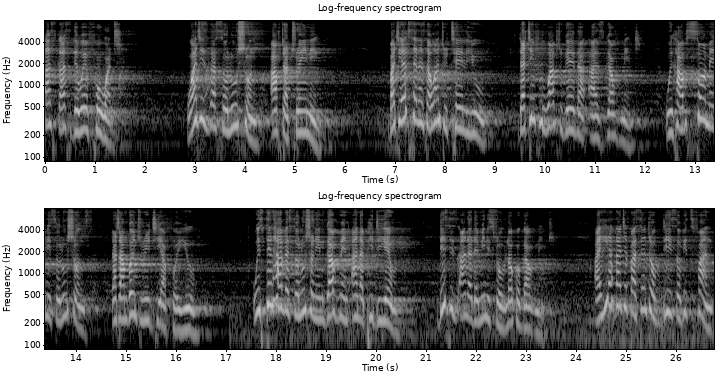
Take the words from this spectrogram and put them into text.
ask us the way forward. What is the solution after training? But Your Excellency, I want to tell you that if we work together as government, we have so many solutions that I'm going to read here for you. We still have a solution in government under PDM. This is under the Ministry of Local Government. I hear 30% of this, of its funds,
